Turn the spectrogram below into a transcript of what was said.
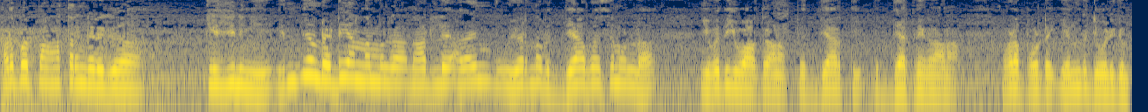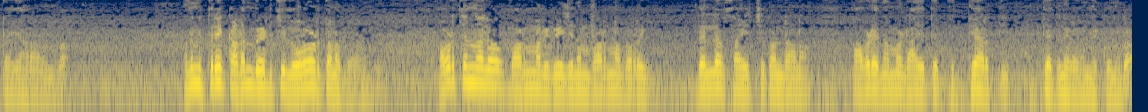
അവിടെ പോയി പാത്രം കഴുകുക ക്ലീനിങ് എന്തിനും റെഡിയാണ് നമ്മുടെ നാട്ടിൽ അതായത് ഉയർന്ന വിദ്യാഭ്യാസമുള്ള യുവതി യുവാക്കളാണ് വിദ്യാർത്ഥി വിദ്യാർത്ഥിനികളാണ് അവിടെ പോയിട്ട് എന്ത് ജോലിക്കും തയ്യാറാവുന്നത്. അതും ഇത്രയും കടം പേടിച്ച് ലോൺ എടുത്താണ് പോകുന്നത്. അവിടെ ചെന്നാലോ വർണ വിവേചനം വർണപറി ഇതെല്ലാം സഹിച്ചുകൊണ്ടാണ് അവിടെ നമ്മുടെ രാജ്യത്തെ വിദ്യാർത്ഥി വിദ്യാർത്ഥിനികൾ നിൽക്കുന്നത്.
